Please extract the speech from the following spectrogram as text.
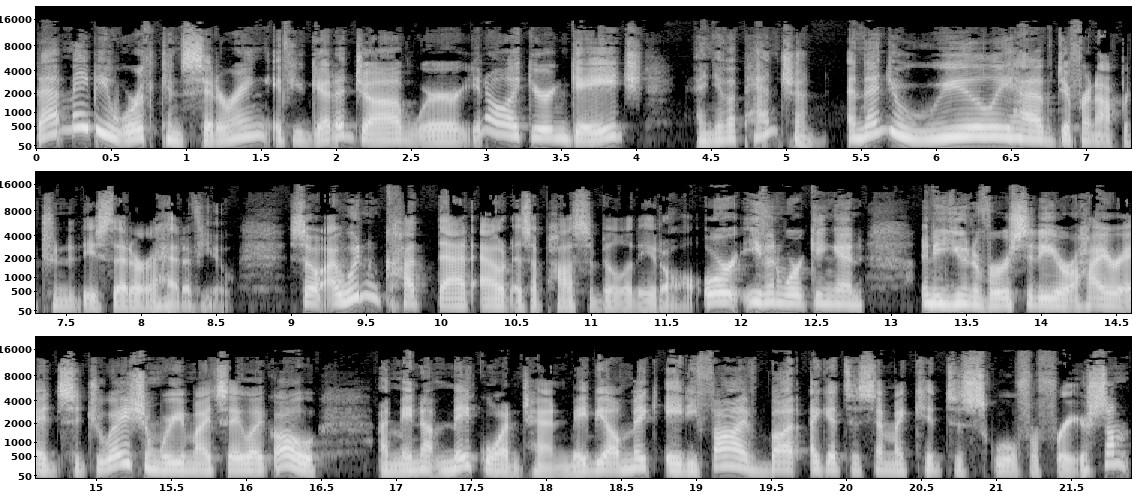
That may be worth considering if you get a job where, you know, like you're engaged and you have a pension. And then you really have different opportunities that are ahead of you. So I wouldn't cut that out as a possibility at all. Or even working in, in a university or a higher ed situation where you might say like, oh, I may not make 110. Maybe I'll make 85, but I get to send my kid to school for free or some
